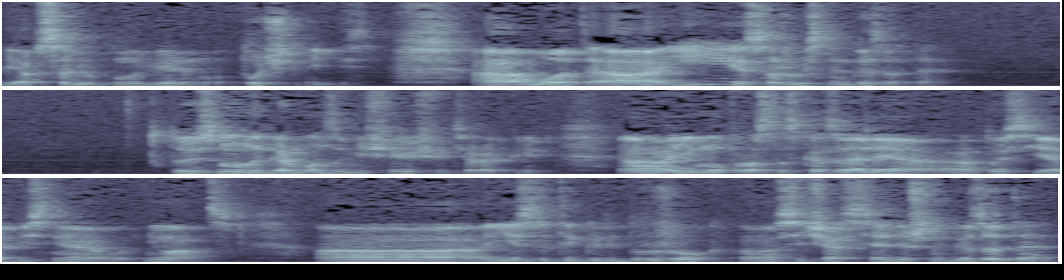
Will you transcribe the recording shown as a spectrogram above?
я абсолютно уверен, вот точно есть. А, вот, а, и сажусь на ГЗТ. То есть, ну, на гормон замещающую терапию. А, ему просто сказали, а, то есть я объясняю вот нюанс. Если ты, говорит, дружок, сейчас сядешь на ГЗТ,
